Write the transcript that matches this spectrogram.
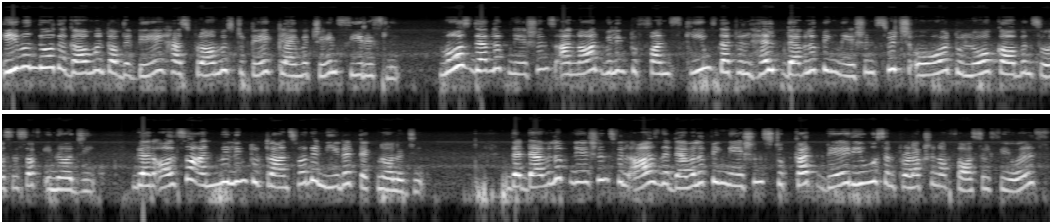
even though the government of the day has promised to take climate change seriously. Most developed nations are not willing to fund schemes that will help developing nations switch over to low carbon sources of energy. They are also unwilling to transfer the needed technology. The developed nations will ask the developing nations to cut their use and production of fossil fuels,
